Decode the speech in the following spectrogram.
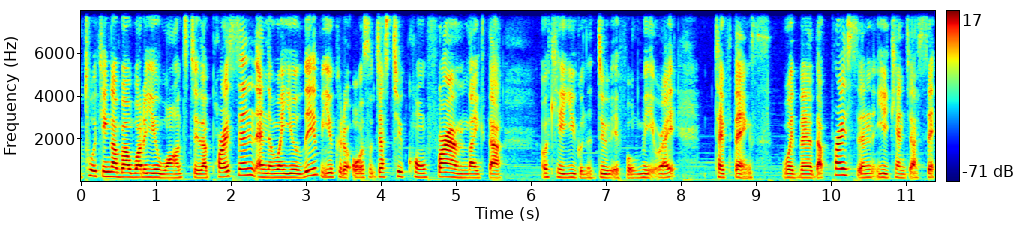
talking about what you want to the person and then when you leave you could also just to confirm like the okay you're gonna do it for me right type things with the, the person you can just say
